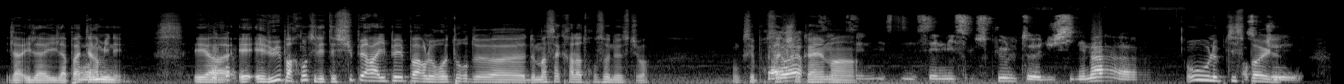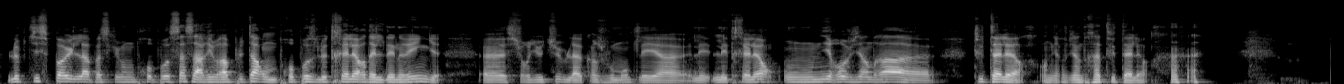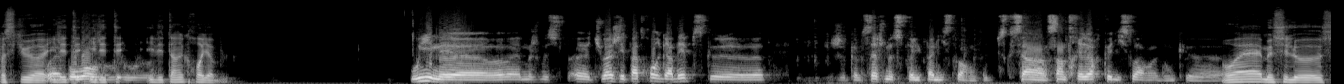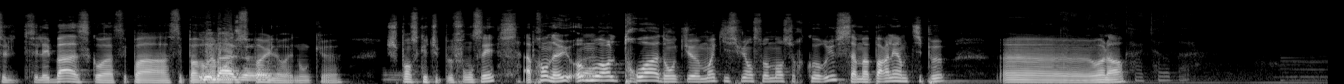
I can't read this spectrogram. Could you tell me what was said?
Il a, il a, il a pas terminé. Et, euh, et, et, lui, par contre, il était super hypé par le retour de, euh, de Massacre à la tronçonneuse, tu vois. Donc c'est pour ça que je suis quand même un. C'est une, licence culte du cinéma. Ouh, le petit spoil. Le petit spoil là, parce qu'on propose ça, ça arrivera plus tard. On me propose le trailer d'Elden Ring euh, sur YouTube là, quand je vous montre les, euh, les, les, trailers. On y reviendra euh, tout à l'heure. On y reviendra tout à l'heure. parce que euh, il, était, il, était, il était incroyable. Oui, mais ouais, moi je me suis, tu vois, j'ai pas trop regardé parce que comme ça, je me spoil pas l'histoire en fait, parce que c'est un, un, trailer que d'histoire, hein, donc. Euh... Ouais, mais c'est le, c'est les bases quoi. C'est pas, c'est pas vraiment du spoil, euh, ouais. Donc, euh, je pense que tu peux foncer. Après, on a eu Homeworld 3, donc euh, moi qui suis en ce moment sur Chorus, ça m'a parlé un petit peu. voilà.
